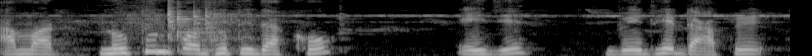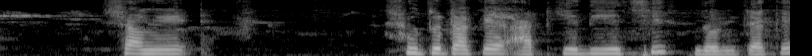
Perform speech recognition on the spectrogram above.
আমার নতুন পদ্ধতি দেখো। এই যে বেঁধে ডাপে সঙ্গে সুতোটাকে আটকে দিয়েছি, দড়িটাকে।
